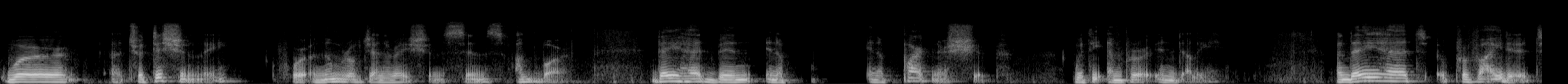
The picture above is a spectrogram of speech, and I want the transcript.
were uh, traditionally, for a number of generations since Akbar, they had been in a, in a partnership with the emperor in Delhi. And they had provided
